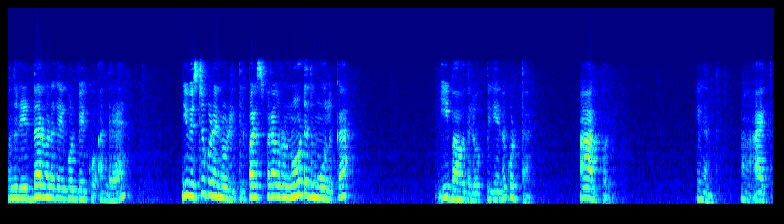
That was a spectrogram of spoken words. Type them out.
ಒಂದು ನಿರ್ಧಾರವನ್ನು ಕೈಗೊಳ್ಬೇಕು ಅಂದ್ರೆ ನೀವೆಷ್ಟು ಕೂಡ ನೋಡಿರ್ತೀರಿ, ಪರಸ್ಪರ ಅವರು ನೋಟದ ಮೂಲಕ ಈ ಭಾವದಲ್ಲಿ ಒಪ್ಪಿಗೆಯನ್ನು ಕೊಡ್ತಾರೆ. ಆಗ್ಬೋದು. ಹೇಗಂತ? ಹಾ, ಆಯ್ತು.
